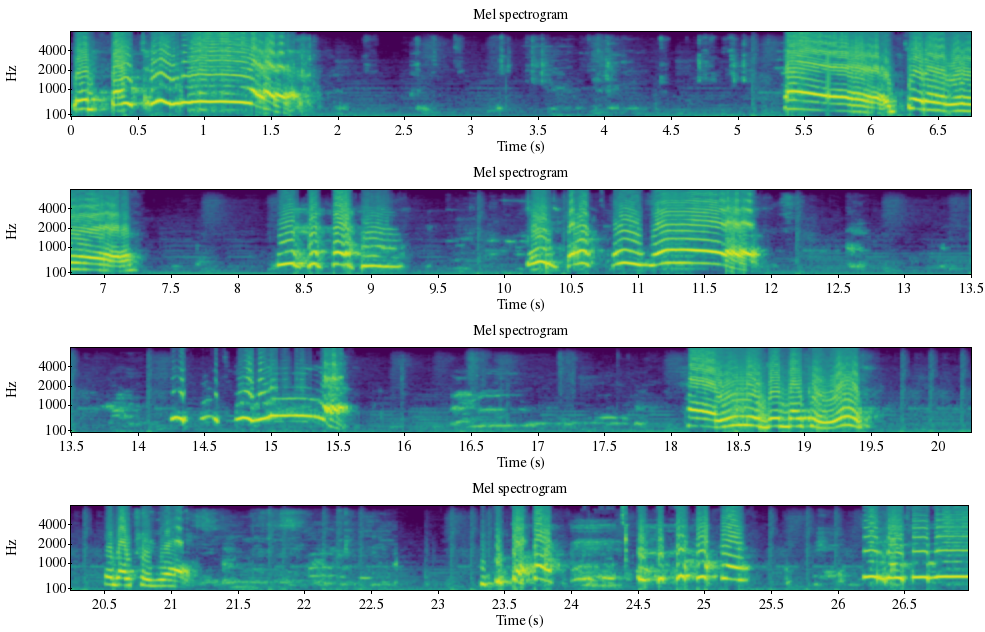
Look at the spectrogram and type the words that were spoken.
Get back to! Hey, get over here! Get back to work! Get back to! Hey, we need to go back to work. Go back to work. go back to work!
